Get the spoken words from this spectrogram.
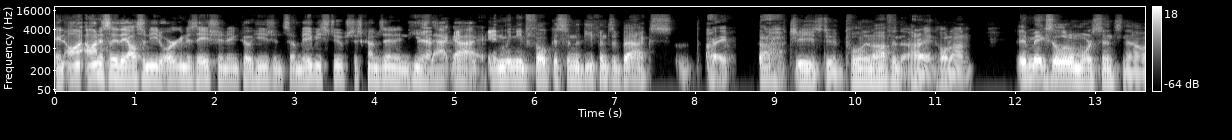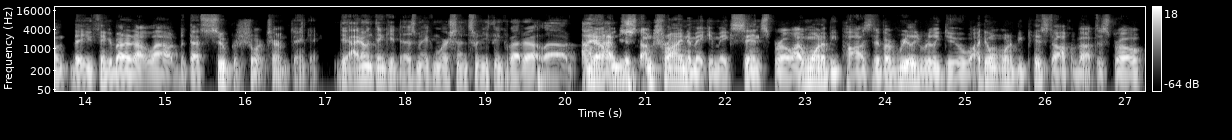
And hon- honestly, they also need organization and cohesion. So maybe Stoops just comes in and he's Yeah. that guy. And we need focus in the defensive backs. Right. Oh, geez, dude. Pulling it off. In all right, hold on. It makes a little more sense now that you think about it out loud, but that's super short term thinking. Yeah, I don't think it does make more sense when you think about it out loud. I, no, I'm just just I'm trying to make it make sense, bro. I want to be positive. I really, really do. I don't want to be pissed off about this, bro.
